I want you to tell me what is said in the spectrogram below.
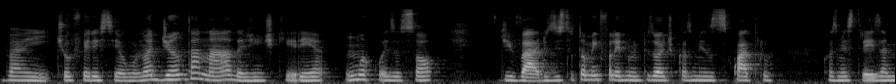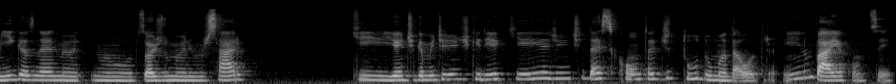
vai te oferecer alguma. Não adianta nada a gente querer uma coisa só de vários. Isso eu também falei no episódio com as minhas quatro, com as minhas três amigas, né, no, episódio do meu aniversário, que antigamente a gente queria que a gente desse conta de tudo uma da outra. E não vai acontecer.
